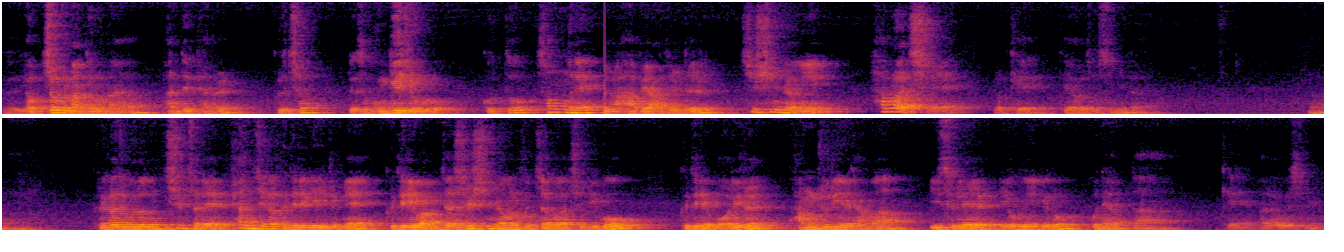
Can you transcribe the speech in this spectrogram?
그 역적을 만들어 놔요. 반대편을. 그렇죠? 그래서 공개적으로 그것도 성문의 아합의 아들들 70명이 하루아침에 이렇게 되어졌습니다. 어, 그래가지고는 7절에 편지가 그들에게 이름에 그들이 왕자 70명을 붙잡아 죽이고 그들의 머리를 광주리에 담아 이스라엘 예후에게로 보내었다. 이렇게 말하고 있습니다.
